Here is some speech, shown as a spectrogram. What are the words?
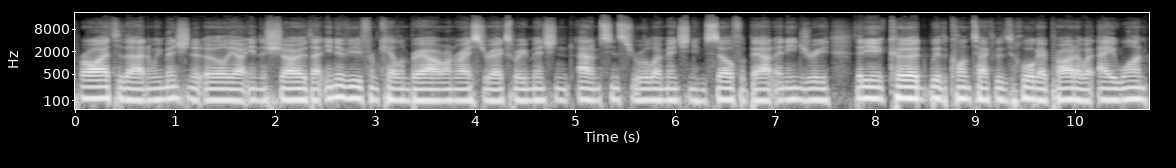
prior to that, and we mentioned it earlier in the show, that interview from Kellen Brauer on Racer X, where he mentioned Adam Cianciarulo mentioned himself about an injury that he occurred with contact with Jorge Prado at A1.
